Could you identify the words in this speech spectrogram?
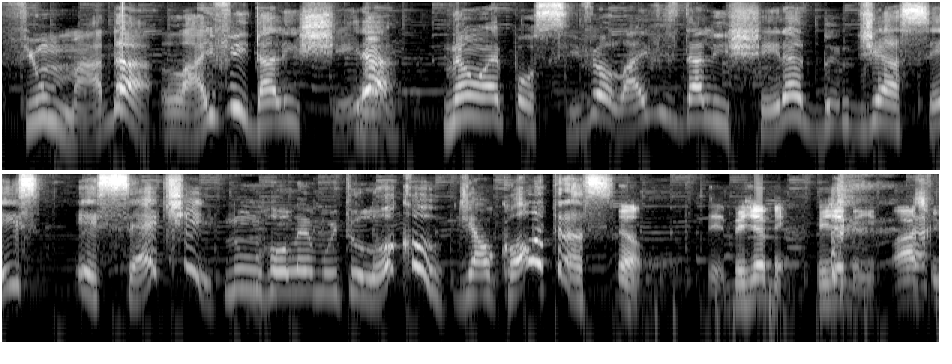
filmada? Live da lixeira? Não é possível lives da lixeira do dia 6 e 7? Num rolê muito louco? De alcoólatras? Não, ve- veja bem, veja bem. Eu acho que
